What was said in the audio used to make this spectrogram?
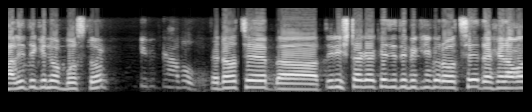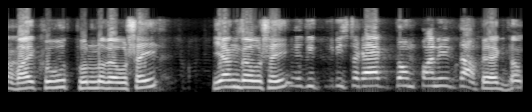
হালিতে কিনে অভ্যস্ত এটা হচ্ছে তিরিশ টাকা কেজিতে বিক্রি করা হচ্ছে। দেখেন আমার ভাই খুব উৎফুল্ল ব্যবসায়ী ইয়াং ব্যবসায়ী। তিরিশ টাকা একদম পানির দাম। একদম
